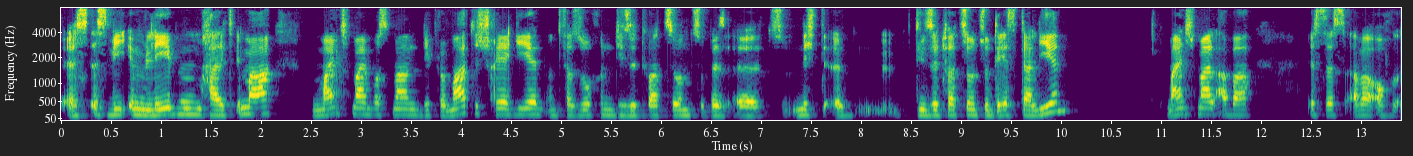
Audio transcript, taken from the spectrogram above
es ist wie im Leben halt immer, manchmal muss man diplomatisch reagieren und versuchen, die Situation zu, äh, zu nicht äh, die Situation zu deeskalieren. Manchmal aber ist es aber auch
